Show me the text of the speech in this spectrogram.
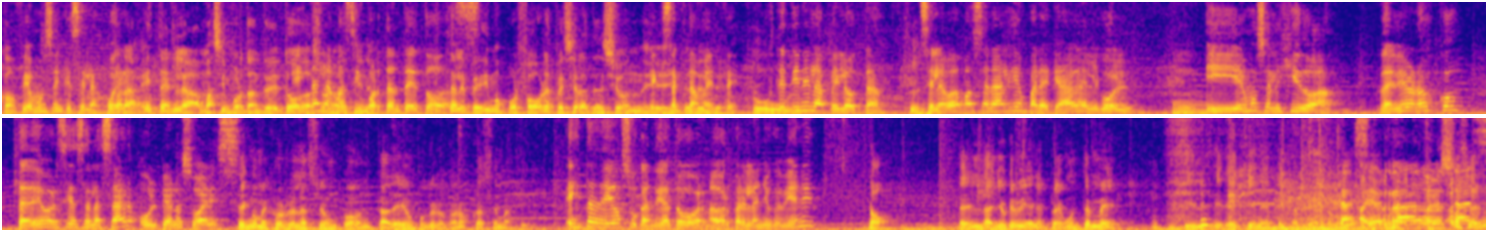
Confiamos en que se la juegue. Para, esta es la más importante de todas. Esta es ¿o la no, más importante de todas. Esta le pedimos por favor especial atención. eh, Exactamente. Usted tiene la pelota, Sí. se la va a pasar a alguien para que haga el gol. Mm. Y hemos elegido a Daniel Orozco, Tadeo García Salazar o Ulpiano Suárez. Tengo mejor relación con Tadeo porque lo conozco hace más tiempo. ¿Es Tadeo su candidato a gobernador para el año que viene? No, el año que viene pregúntenme y les diré quién es mi candidato. Está cerrado, los está No sean,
